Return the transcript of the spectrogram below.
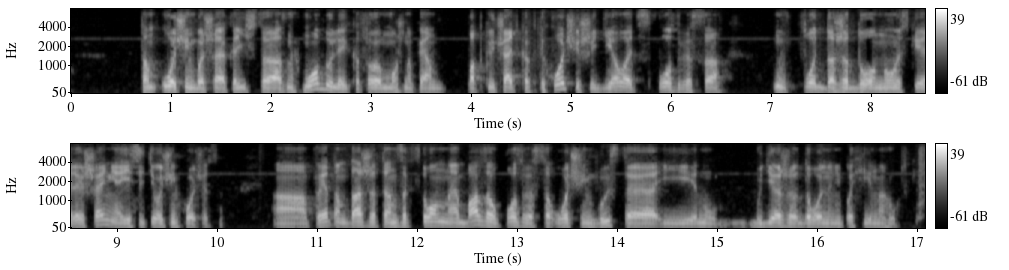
там очень большое количество разных модулей, которые можно прям подключать как ты хочешь и делать с Postgres, ну, вплоть даже до NoSQL решения, если тебе очень хочется. А, при этом даже транзакционная база у Postgres очень быстрая и ну, выдерживает довольно неплохие нагрузки.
